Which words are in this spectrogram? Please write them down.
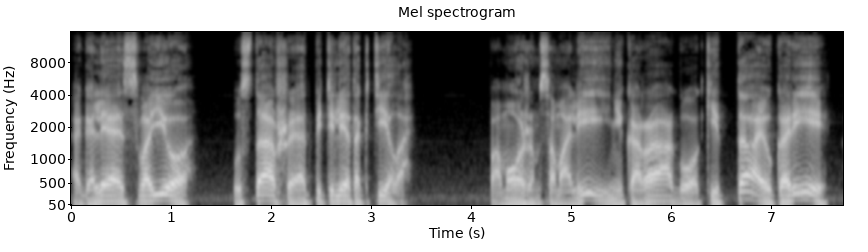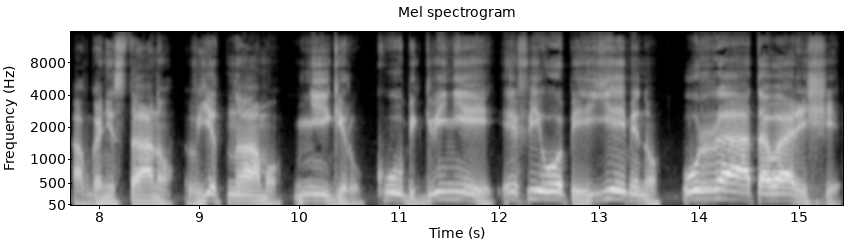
оголяя свое, уставшее от пятилеток тело. Поможем Сомали, Никарагуа, Китаю, Корее, Афганистану, Вьетнаму, Нигеру, Кубе, Гвинее, Эфиопии, Йемену. Ура, товарищи!»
